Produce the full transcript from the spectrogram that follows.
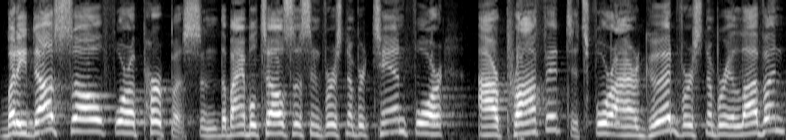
but he does so for a purpose. And the Bible tells us in verse number 10 for our profit, it's for our good. Verse number 11,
